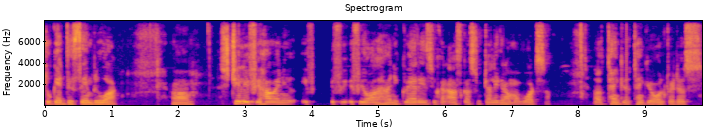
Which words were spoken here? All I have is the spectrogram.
to get the same reward um, still if you have any if if you, if you all have any queries you can ask us on telegram or whatsapp. Uh, thank you thank you all traders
